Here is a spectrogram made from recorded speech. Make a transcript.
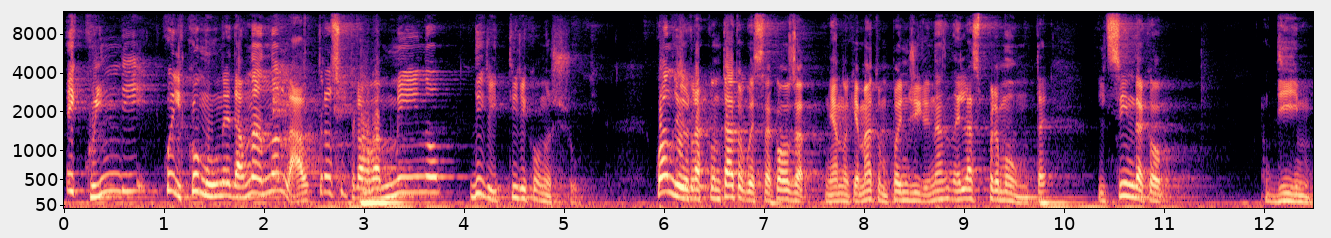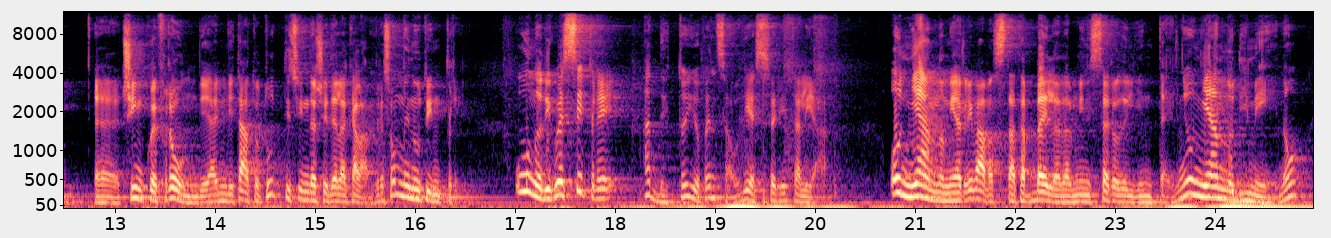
e quindi quel comune da un anno all'altro si trova meno diritti riconosciuti. Quando io ho raccontato questa cosa, mi hanno chiamato un po' in giro, nell'Aspromonte, il sindaco di eh, Cinque Frondi ha invitato tutti i sindaci della Calabria, sono venuti in tre. Uno di questi tre ha detto io pensavo di essere italiano. Ogni anno mi arrivava sta tabella dal Ministero degli Interni, ogni anno di meno,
